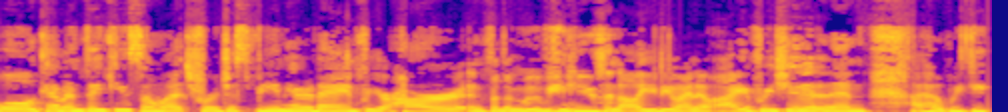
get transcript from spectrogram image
Well, Kevin, thank you so much for just being here today and for your heart and for the movies and all you do. I know I appreciate it, and I hope we can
